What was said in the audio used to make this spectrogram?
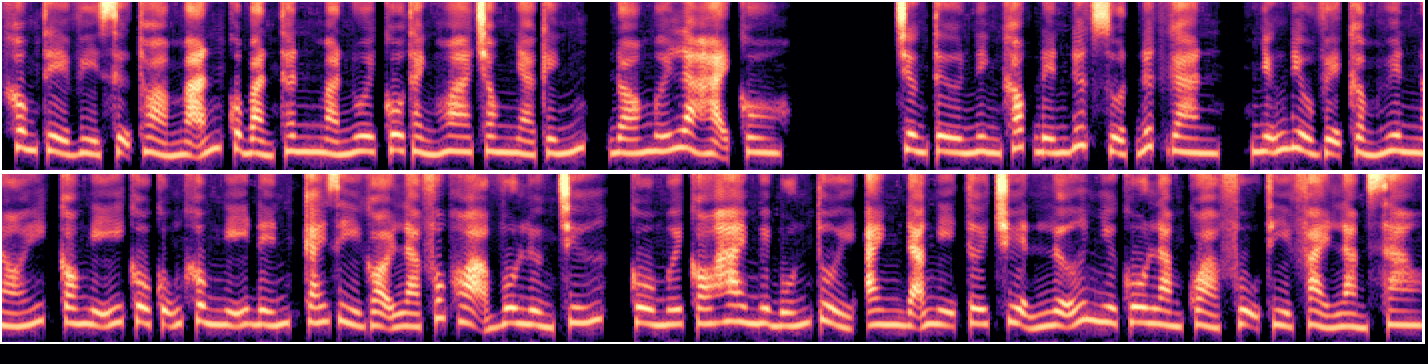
Không thể vì sự thỏa mãn của bản thân mà nuôi cô thành hoa trong nhà kính, đó mới là hại cô. Trương Tư Ninh khóc đến đứt ruột đứt gan, những điều vệ cẩm huyên nói, có nghĩ cô cũng không nghĩ đến cái gì gọi là phúc họa vô lường chứ, cô mới có 24 tuổi, anh đã nghĩ tới chuyện lỡ như cô làm quả phụ thì phải làm sao.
